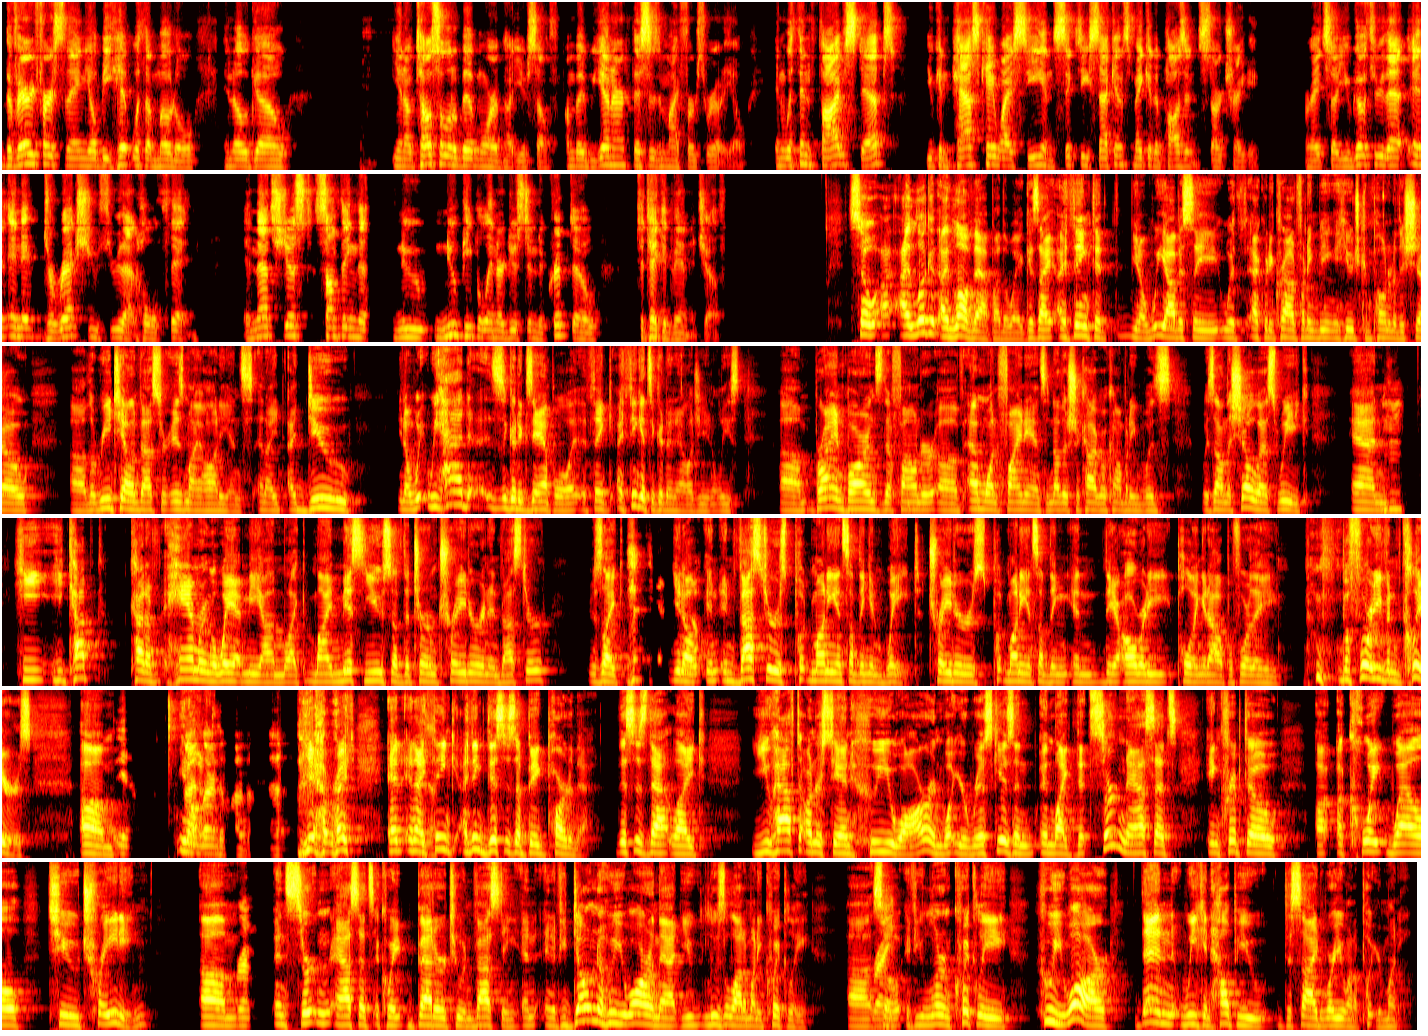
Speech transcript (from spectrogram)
the very first thing you'll be hit with a modal and it'll go you know tell us a little bit more about yourself. I'm a beginner. This isn't my first rodeo. And within five steps you can pass kyc in 60 seconds make a deposit and start trading right? So you go through that and, and it directs you through that whole thing. And that's just something that new new people introduced into crypto to take advantage of. So I, look at I love that by the way because I, I think that you know we obviously with equity crowdfunding being a huge component of the show, uh, the retail investor is my audience, and I, I do you know we, we had this is a good example. I think I think it's a good analogy at least. Um, Brian Barnes, the founder of M1 Finance, another Chicago company, was was on the show last week, and mm-hmm. he he kept kind of hammering away at me on like my misuse of the term trader and investor. It was like, you know, in, investors put money in something and wait. Traders put money in something and they're already pulling it out before they before it even clears. Um, yeah. You know, I learned about that. Yeah, right. And and I yeah. think I think this is a big part of that. This is that like you have to understand who you are and what your risk is, and and like that certain assets in crypto uh, equate well to trading. Um, right and certain assets equate better to investing. And, and if you don't know who you are in that, you lose a lot of money quickly. Uh, right. So if you learn quickly who you are, then we can help you decide where you want to put your money.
